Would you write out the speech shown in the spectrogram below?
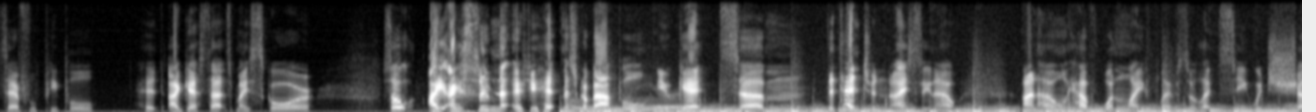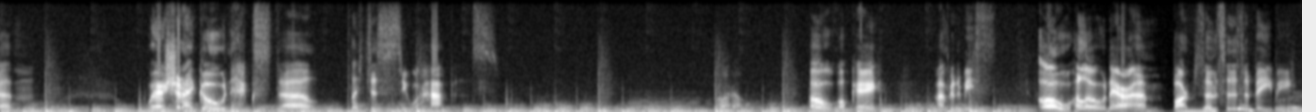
several people hit. I guess that's my score. So, I, I assume that if you hit Miss Krabappel, you get, um, detention. I see now. And I only have one life left, so let's see which, um, where should I go next? Uh, let's just see what happens. Oh no. Oh, okay. I'm gonna be. Oh, hello, there I am. Bart Simpson as a baby.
